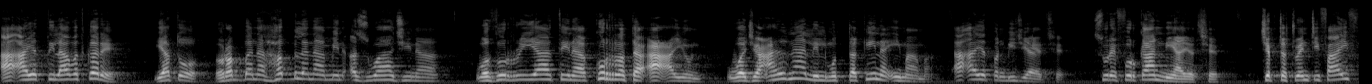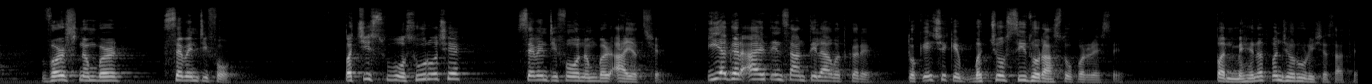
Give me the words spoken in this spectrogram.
આ આયત તિલાવત કરે યા તો રબ્બના હબલના મિન અઝવાજીના વઝુરિયાતિના કુર્રતા આયુન વજાલના લીલ મુત્તકીના ઇમામા આ આયત પણ બીજી આયત છે સુરે ફુરકાનની આયત છે chapter twenty five verse number seventy four પચીસવો સૂરો છે સેવન્ટી ફોર નંબર આયત છે એ અગર આયત ઇન્સાન તિલાવત કરે તો કહે છે કે બચ્ચો સીધો રાસ્તો પર રહેશે પણ મહેનત પણ જરૂરી છે સાથે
